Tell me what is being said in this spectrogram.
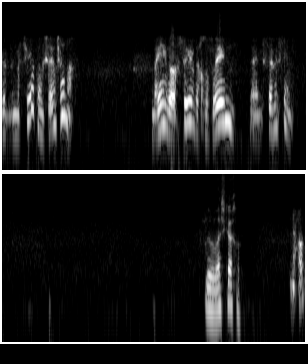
ומציאות הם נשארים שם. באים ועושים וחוזרים, וניסי ניסים. זה ממש ככה. נכון.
